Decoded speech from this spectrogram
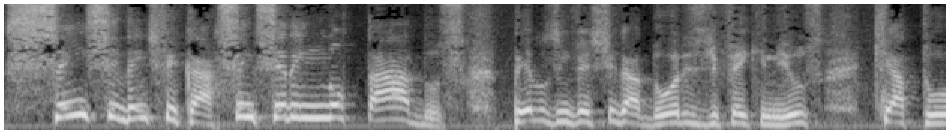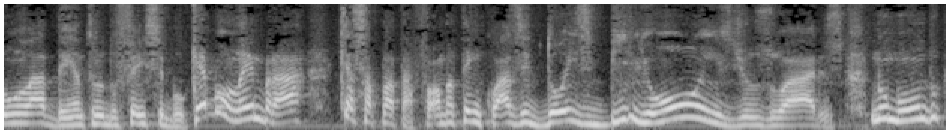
sem se identificar, sem serem notados pelos investigadores de fake news que atuam lá dentro do Facebook. É bom lembrar que essa plataforma tem quase 2 bilhões de usuários no mundo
